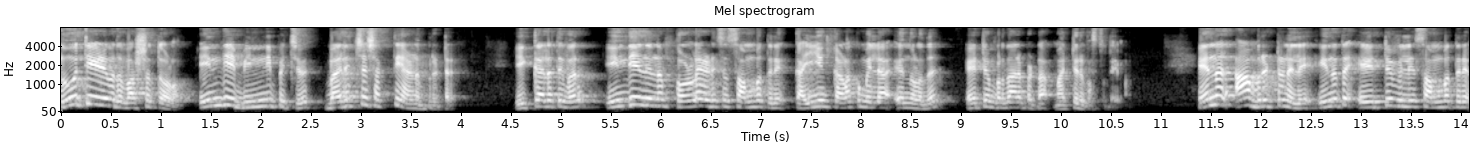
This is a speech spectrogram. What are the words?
നൂറ്റി എഴുപത് വർഷത്തോളം ഇന്ത്യയെ ഭിന്നിപ്പിച്ച് ഭരിച്ച ശക്തിയാണ് ബ്രിട്ടൻ. ഇക്കാലത്ത് ഇവർ ഇന്ത്യയിൽ നിന്നും കൊള്ളയടിച്ച സമ്പത്തിന് കയ്യും കണക്കുമില്ല എന്നുള്ളത് ഏറ്റവും പ്രധാനപ്പെട്ട മറ്റൊരു വസ്തുതയുമാണ്. എന്നാൽ ആ ബ്രിട്ടനിലെ ഇന്നത്തെ ഏറ്റവും വലിയ സമ്പത്തിന്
